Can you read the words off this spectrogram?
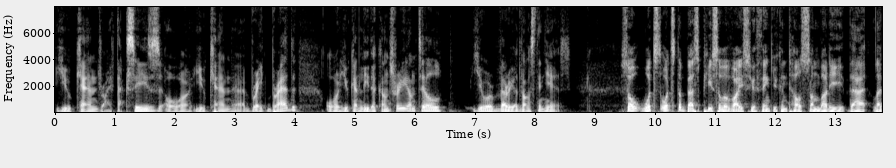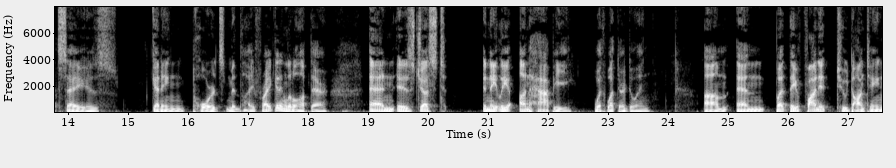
you can drive taxis, or you can uh, break bread, or you can lead a country until you're very advanced in years. So what's what's the best piece of advice you think you can tell somebody that let's say is getting towards midlife, right? Getting a little up there and is just innately unhappy with what they're doing. Um and but they find it too daunting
